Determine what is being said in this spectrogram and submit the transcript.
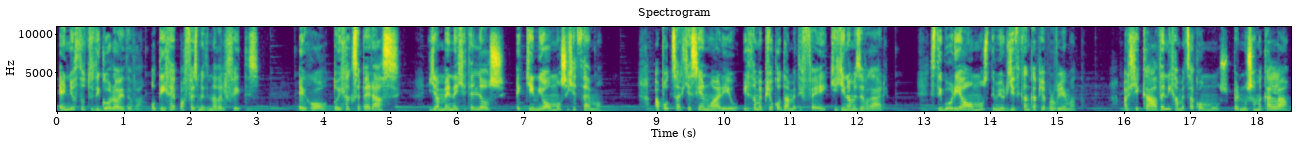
Ένιωθω ότι την κορόιδευα, ότι είχα επαφές με την αδελφή της. Εγώ το είχα ξεπεράσει. Για μένα είχε τελειώσει. Εκείνη όμως είχε θέμα. Από τις αρχές Ιανουαρίου ήρθαμε πιο κοντά με τη Φέη και γίναμε ζευγάρι. Στην πορεία όμως δημιουργήθηκαν κάποια προβλήματα. Αρχικά δεν είχαμε τσακωμούς, περνούσαμε καλά.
